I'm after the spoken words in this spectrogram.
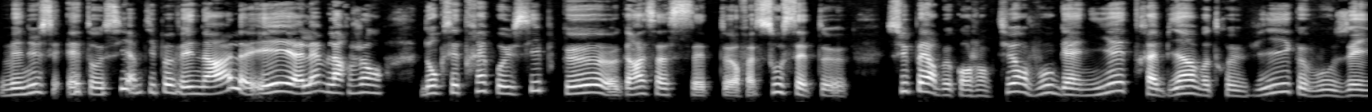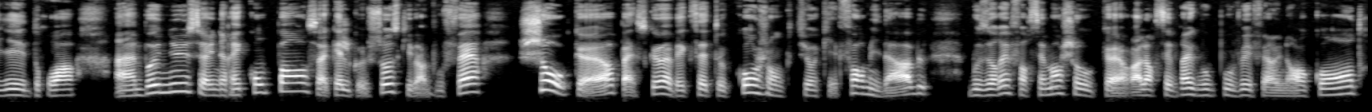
Vénus est aussi un petit peu vénale et elle aime l'argent. Donc c'est très possible que grâce à cette, enfin sous cette superbe conjoncture, vous gagniez très bien votre vie, que vous ayez droit à un bonus, à une récompense, à quelque chose qui va vous faire chaud au cœur parce que avec cette conjoncture qui est formidable, vous aurez forcément chaud au cœur. Alors c'est vrai que vous pouvez faire une rencontre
